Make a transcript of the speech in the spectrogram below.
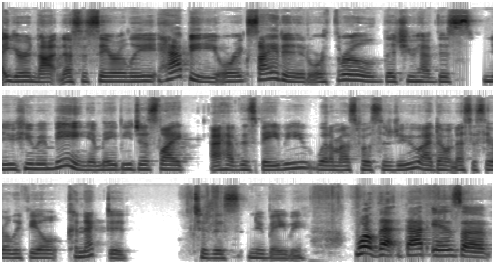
you're not necessarily happy or excited or thrilled that you have this new human being. It may be just like, I have this baby. What am I supposed to do? I don't necessarily feel connected to this new baby. Well, that that is a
